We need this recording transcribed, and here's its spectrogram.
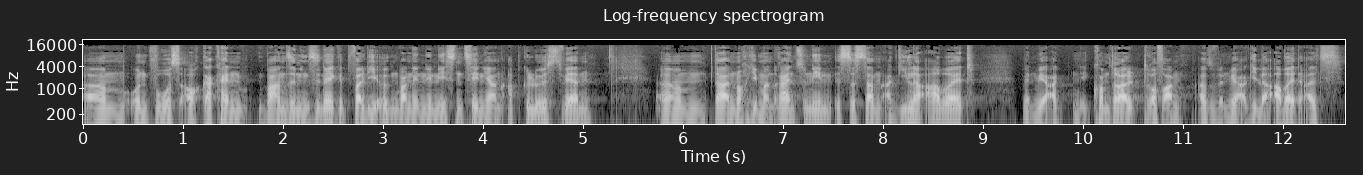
ähm, und wo es auch gar keinen wahnsinnigen Sinn ergibt, weil die irgendwann in den nächsten zehn Jahren abgelöst werden, ähm, da noch jemand reinzunehmen, ist es dann agile Arbeit, wenn wir, kommt halt drauf an, also wenn wir agile Arbeit als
